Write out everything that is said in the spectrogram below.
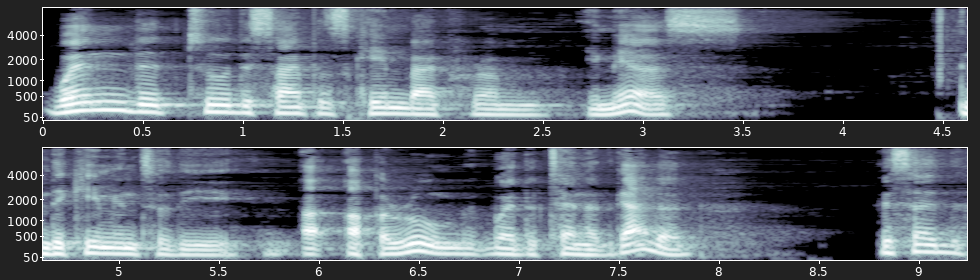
when the two disciples came back from Emmaus, and they came into the uh, upper room where the ten had gathered, they said,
